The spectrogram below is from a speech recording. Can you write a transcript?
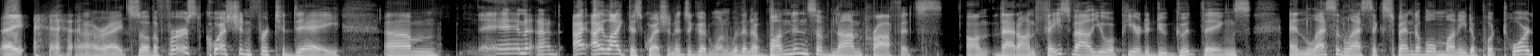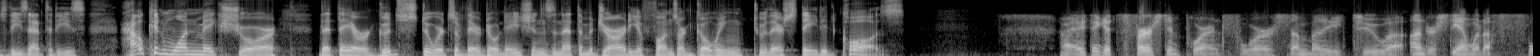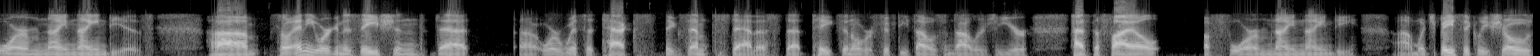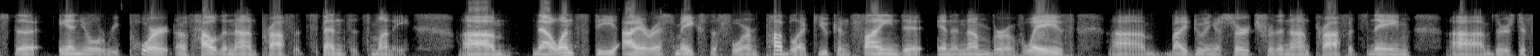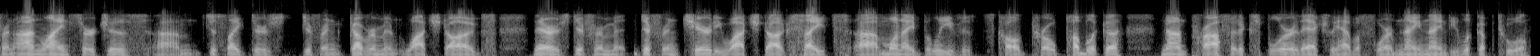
Right. All right. So the first question for today, um, and I, I like this question. It's a good one. With an abundance of nonprofits on that on face value appear to do good things and less and less expendable money to put towards these entities, how can one make sure that they are good stewards of their donations and that the majority of funds are going to their stated cause? I think it's first important for somebody to uh, understand what a Form 990 is. Um, so any organization that uh, or with a tax exempt status that takes in over $50,000 a year has to file a Form 990, um, which basically shows the annual report of how the nonprofit spends its money. Um, now, once the IRS makes the form public, you can find it in a number of ways um, by doing a search for the nonprofit's name. Um, there's different online searches, um, just like there's different government watchdogs. There's different different charity watchdog sites. Um, one I believe is called ProPublica Nonprofit Explorer. They actually have a Form 990 lookup tool.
